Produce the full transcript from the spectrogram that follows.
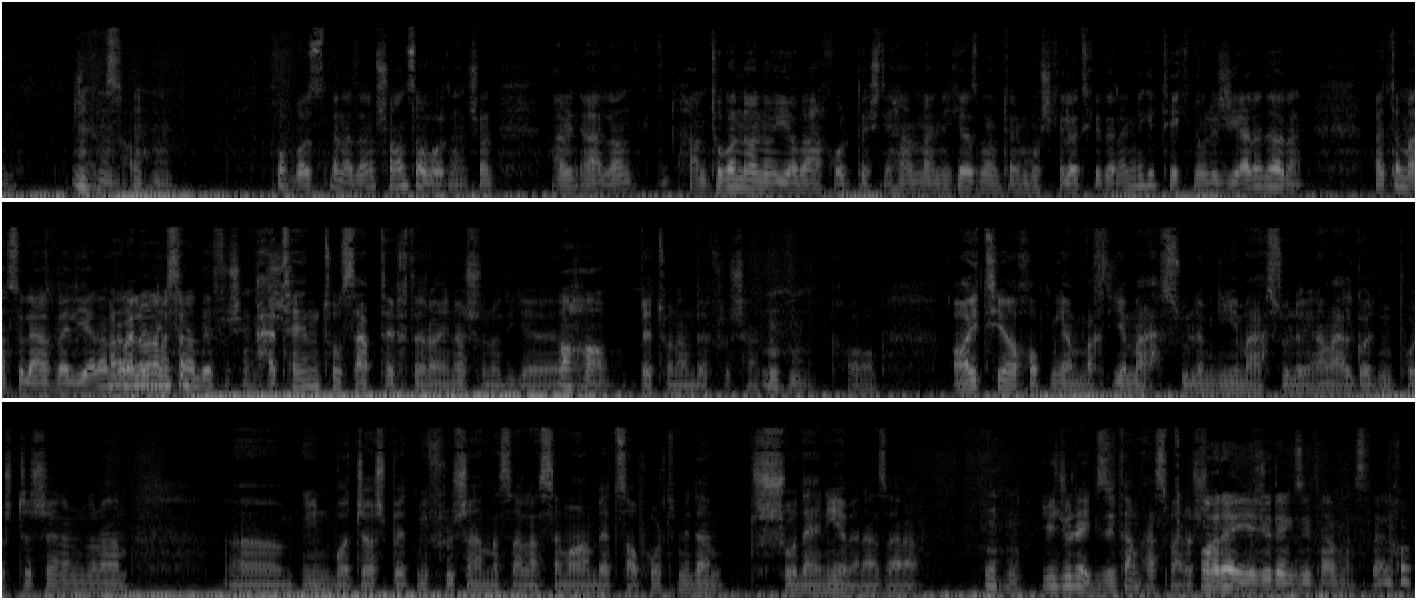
جنس ها خب باز به نظرم شانس آوردن. چون همین الان هم تو با نانویا برخورد داشتی هم من یکی از مهمترین مشکلاتی که دارن اینه که تکنولوژی رو دارن. حتی محصول اولیه هم آره، مثلا بفروشن. پتنت و ثبت اختراع ایناشونو دیگه آها. بتونن بفروشن. خب. ها خب میگم وقتی یه محصوله میگه یه محصوله. این هم الگوریتم پشتشه نمی‌دونم. این با جاش بهت میفروشم مثلا سه ماه هم بهت ساپورت میدم. شدنیه به نظرم. یه جور اگزیت هم هست براش. آره یه جور اگزیت هم هست. ولی خب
